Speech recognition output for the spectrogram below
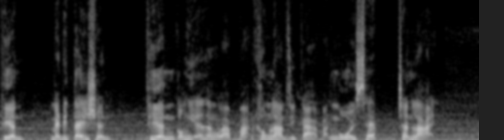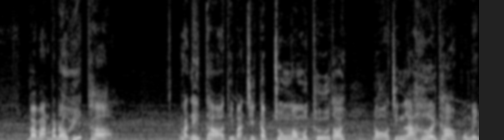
thiền, meditation. Thiền có nghĩa rằng là bạn không làm gì cả, bạn ngồi xếp chân lại và bạn bắt đầu hít thở. Bạn hít thở thì bạn chỉ tập trung vào một thứ thôi, đó chính là hơi thở của mình.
